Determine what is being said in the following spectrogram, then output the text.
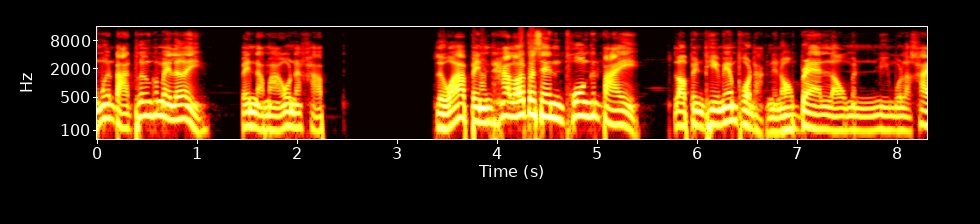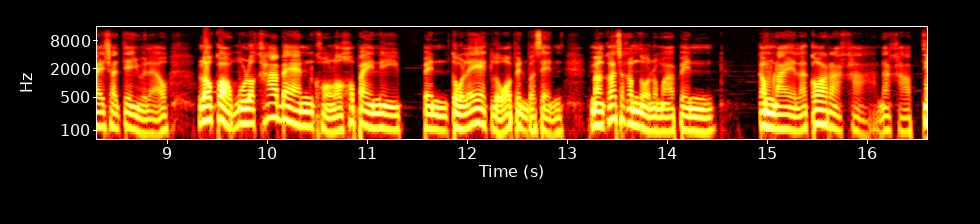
20,000 บาทเพิ่มขึ้นไปเลย เป็น amount นะครับ หรือว่าเป็น 500%พ่วงขึ้นไป เราเป็นพรีเมียมโปรดักต์เนี่ยเนาะแบรนด์เรามันมีมูลค่าชัดเจนอยู่แล้ว เรากรอกมูลค่าแบรนด์ของเราเข้าไปในเป็นตัวเลขหรือว่าเป็นเปอร์เซ็นต์ มันก็จะคำนวณออกมาเป็นกำไรแล้วก็ราคานะครับ จ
